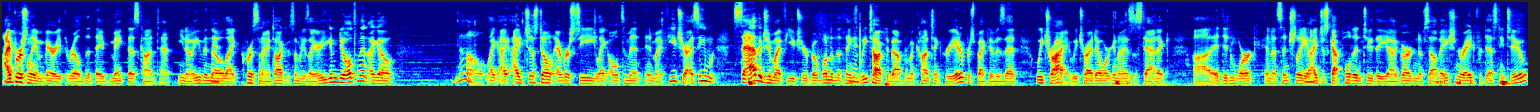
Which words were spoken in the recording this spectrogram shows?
I personally am very thrilled that they make this content. You know, even though like Chris and I talked to somebody's like, "Are you going to do Ultimate?" I go, "No." Like I, I just don't ever see like Ultimate in my future. I see Savage in my future, but one of the things Yeah. we talked about from a content creator perspective is that we tried. We tried to organize a static. Uh, it didn't work, and essentially, I just got pulled into the uh, Garden of Salvation raid for Destiny 2,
